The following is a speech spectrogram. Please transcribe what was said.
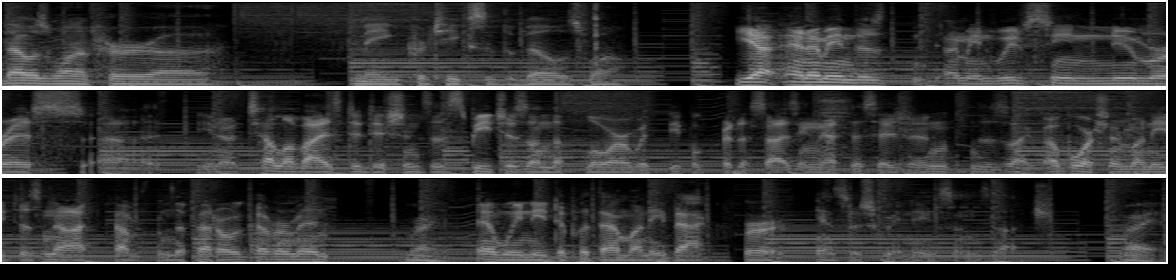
that was one of her uh, main critiques of the bill as well. Yeah, and I mean, there's, I mean, we've seen numerous, uh, you know, televised editions of speeches on the floor with people criticizing that decision. There's like abortion money does not come from the federal government, right? And we need to put that money back for cancer screenings and such, right?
